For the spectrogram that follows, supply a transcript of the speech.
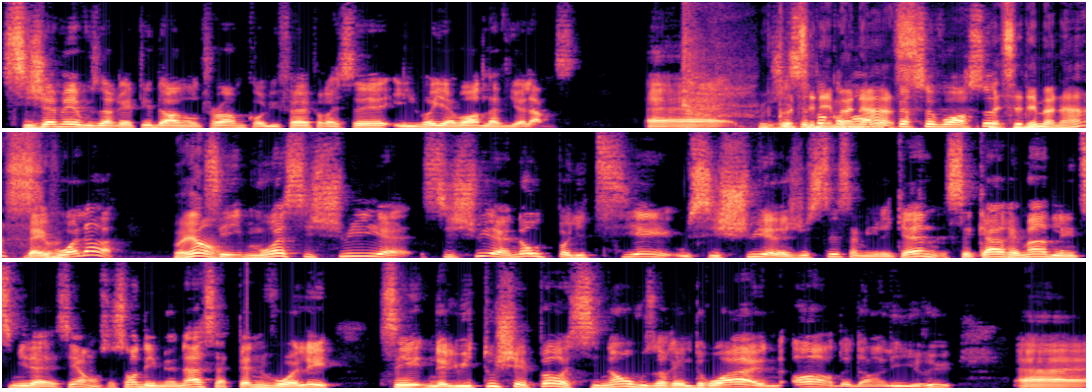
si jamais vous arrêtez Donald Trump, qu'on lui fait un procès, il va y avoir de la violence. Euh, je sais pas comment menaces. on va percevoir ça. Mais c'est des menaces. Ben voilà. Voyons. Moi, si je suis euh, si je suis un autre politicien ou si je suis à la justice américaine, c'est carrément de l'intimidation. Ce sont des menaces à peine voilées. C'est ne lui touchez pas, sinon vous aurez le droit à une horde dans les rues. Euh,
